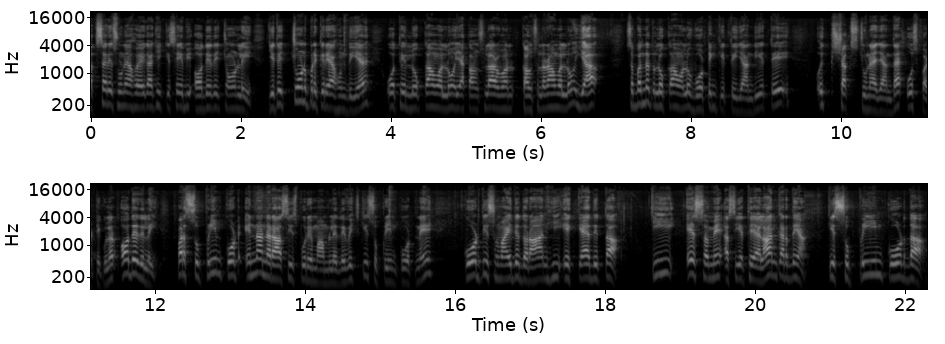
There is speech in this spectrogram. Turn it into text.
ਅਕਸਰ ਇਹ ਸੁਣਿਆ ਹੋਵੇਗਾ ਕਿ ਕਿਸੇ ਵੀ ਅਹੁਦੇ ਦੇ ਚੋਣ ਲਈ ਜਿੱਥੇ ਚੋਣ ਪ੍ਰਕਿਰਿਆ ਹੁੰਦੀ ਹੈ, ਉੱਥੇ ਲੋਕਾਂ ਵੱਲੋਂ ਜਾਂ ਕਾਉਂਸਲਰ ਵੱਲ- ਕਾਉਂਸਲਰਾਂ ਵੱਲੋਂ ਜਾਂ ਸੰਬੰਧਿਤ ਲੋਕਾਂ ਵੱਲੋਂ VOTING ਕੀਤੀ ਜਾਂਦੀ ਹੈ ਤੇ ਇੱਕ ਸ਼ਖਸ ਚੁਣਿਆ ਜਾਂਦਾ ਹੈ ਉਸ ਪਾਰਟਿਕੂਲਰ ਅਹੁਦੇ ਦੇ ਲਈ। ਪਰ ਸੁਪਰੀਮ ਕੋਰਟ ਇੰਨਾ ਨਾਰਾਜ਼ ਸੀ ਇਸ ਪੂਰੇ ਮਾਮਲੇ ਦੇ ਵਿੱਚ ਕਿ ਸੁਪਰੀਮ ਕੋਰਟ ਨੇ ਕੋਰਟ ਦੀ ਸੁਣਵਾਈ ਦੇ ਦੌਰਾਨ ਹੀ ਇਹ ਕਹਿ ਦਿੱਤਾ ਕਿ ਇਸ ਸਮੇਂ ਅਸੀਂ ਇੱਥੇ ਐਲਾਨ ਕਰਦੇ ਹਾਂ ਕਿ ਸੁਪਰੀਮ ਕੋਰਟ ਦਾ,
